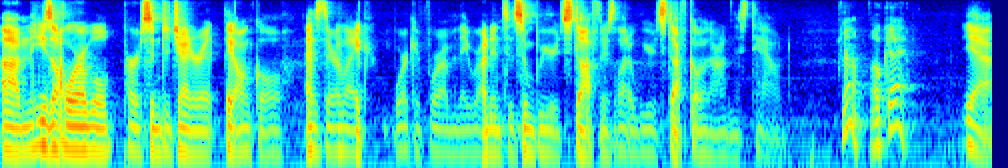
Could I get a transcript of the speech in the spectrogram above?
Um, he's a horrible person, degenerate, the uncle, as they're like working for him and they run into some weird stuff. There's a lot of weird stuff going on in this town. Oh, okay. Yeah,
